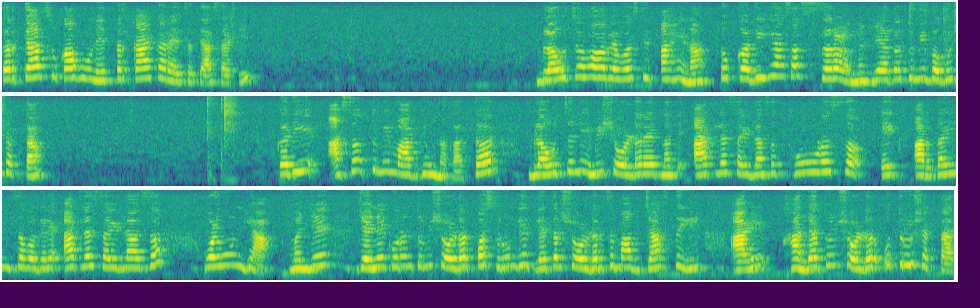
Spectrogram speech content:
तर त्या चुका होऊ नयेत. तर काय करायचं त्यासाठी? ब्लाऊज जो हा व्यवस्थित आहे ना तो कधीही असा सरळ म्हणजे आता तुम्ही बघू शकता कधी असं तुम्ही माप घेऊ नका. तर ब्लाऊजचं नेहमी शोल्डर आहेत ना ते आतल्या साईडला असं थोडंसं एक अर्धा इंच वगैरे आतल्या साईडला असं वळवून घ्या. म्हणजे जेणेकरून तुम्ही शोल्डर पसरून घेतले तर शोल्डरचं माप जास्त येईल आणि खांद्यातून शोल्डर उतरू शकतात.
